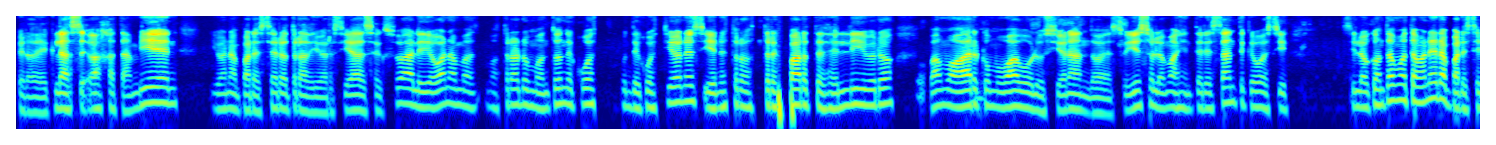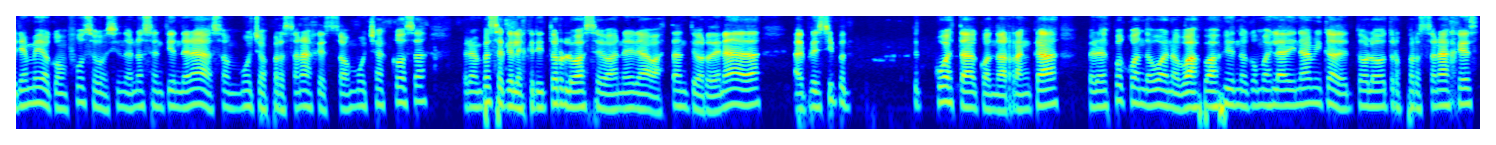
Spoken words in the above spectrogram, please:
pero de clase baja también, y van a aparecer otras diversidades sexuales, y van a mostrar un montón de, de cuestiones, y en estas tres partes del libro vamos a ver cómo va evolucionando eso. Y eso es lo más interesante que vos decís, si lo contamos de esta manera parecería medio confuso, como diciendo no se entiende nada, son muchos personajes, son muchas cosas, pero me parece que el escritor lo hace de manera bastante ordenada. Al principio te cuesta cuando arranca pero después cuando, bueno, vas, vas viendo cómo es la dinámica de todos los otros personajes,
